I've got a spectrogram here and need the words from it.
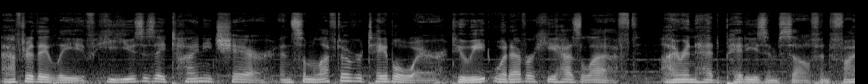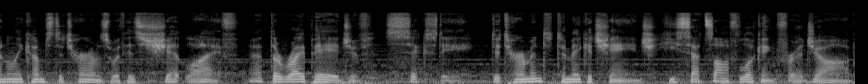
After they leave, he uses a tiny chair and some leftover tableware to eat whatever he has left Ironhead pities himself and finally comes to terms with his shit life at the ripe age of 60. Determined to make a change, he sets off looking for a job.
